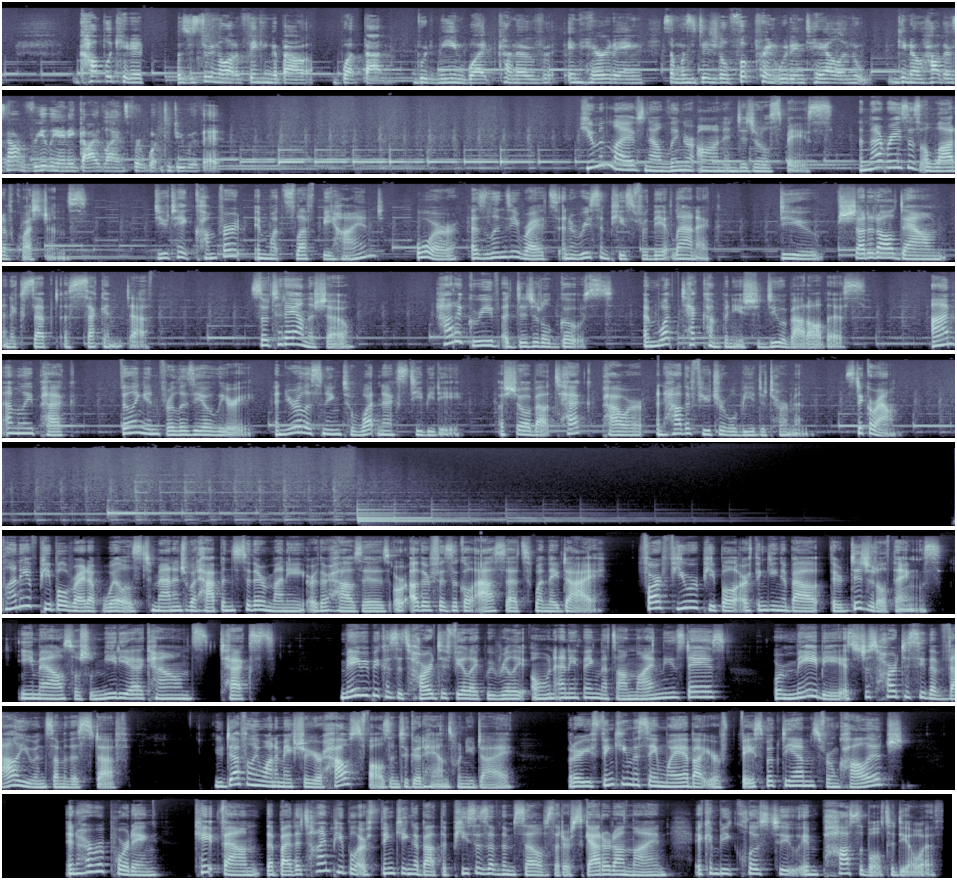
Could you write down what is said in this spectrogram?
complicated. I was just doing a lot of thinking about what that would mean, what kind of inheriting someone's digital footprint would entail, and you know how there's not really any guidelines for what to do with it. Human lives now linger on in digital space, and that raises a lot of questions. Do you take comfort in what's left behind? Or, as Lindsay writes in a recent piece for The Atlantic, do you shut it all down and accept a second death? So, today on the show, how to grieve a digital ghost and what tech companies should do about all this. I'm Emily Peck, filling in for Lizzie O'Leary, and you're listening to What Next TBD, a show about tech, power, and how the future will be determined. Stick around. People write up wills to manage what happens to their money or their houses or other physical assets when they die. Far fewer people are thinking about their digital things email, social media accounts, texts. Maybe because it's hard to feel like we really own anything that's online these days, or maybe it's just hard to see the value in some of this stuff. You definitely want to make sure your house falls into good hands when you die. But are you thinking the same way about your Facebook DMs from college? In her reporting, Kate found that by the time people are thinking about the pieces of themselves that are scattered online, it can be close to impossible to deal with.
